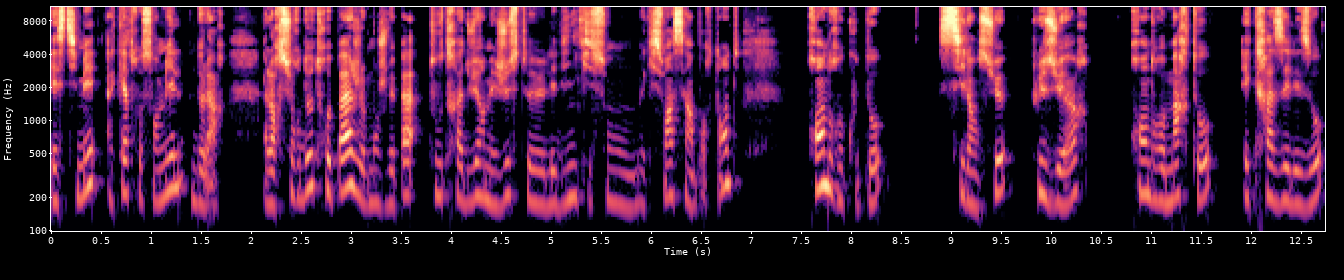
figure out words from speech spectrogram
estimée à 400 000 dollars. Alors sur d'autres pages, je vais pas tout traduire, mais juste euh, les lignes qui sont, bah, qui sont assez importantes. Prendre couteau, silencieux, plusieurs, prendre marteau, écraser les os,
